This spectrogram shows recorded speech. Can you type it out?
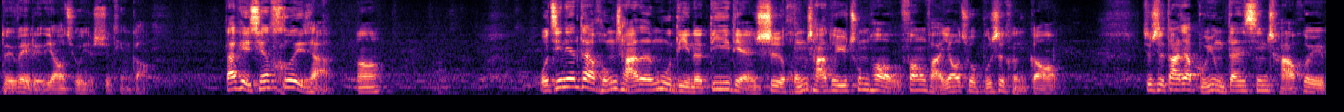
对味蕾的要求也是挺高。大家可以先喝一下啊。我今天带红茶的目的呢，第一点是红茶对于冲泡方法要求不是很高，就是大家不用担心茶会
